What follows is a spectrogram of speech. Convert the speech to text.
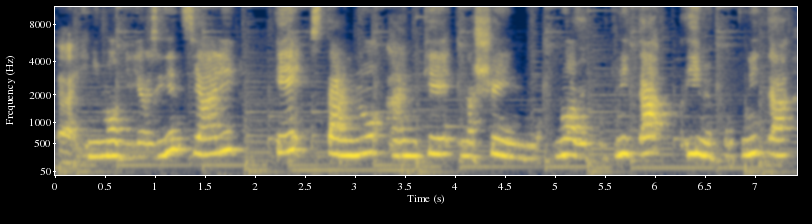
eh, in immobili residenziali e stanno anche nascendo nuove opportunità, prime opportunità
